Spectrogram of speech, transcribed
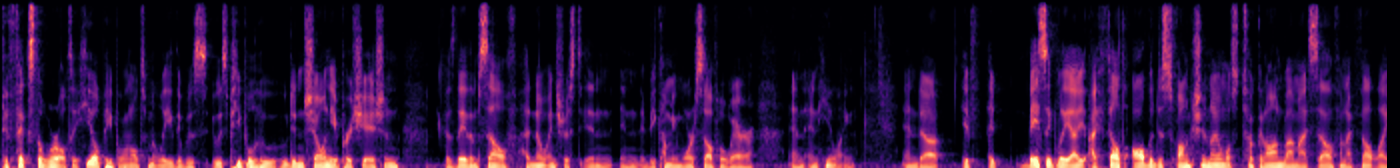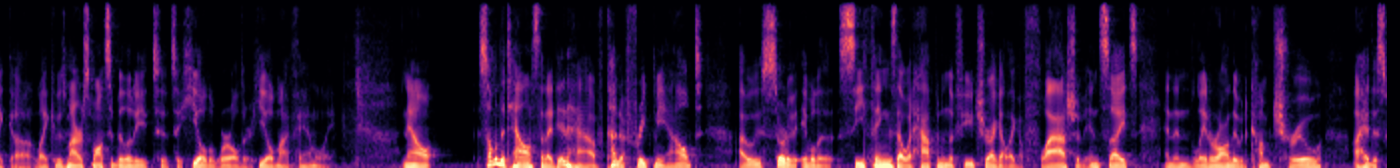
to fix the world, to heal people, and ultimately there was it was people who who didn't show any appreciation because they themselves had no interest in in becoming more self aware and and healing. And uh, if it basically I, I felt all the dysfunction, I almost took it on by myself, and I felt like uh, like it was my responsibility to to heal the world or heal my family. Now some of the talents that I did have kind of freaked me out. I was sort of able to see things that would happen in the future. I got like a flash of insights, and then later on they would come true. I had this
